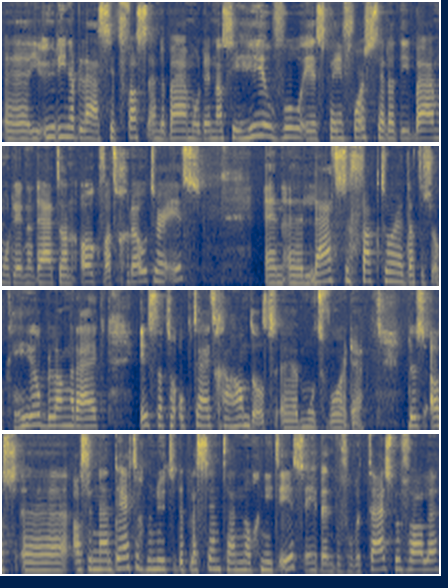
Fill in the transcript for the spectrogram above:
je urineblaas zit vast aan de baarmoeder. En als die heel vol is, kan je je voorstellen dat die baarmoeder inderdaad dan ook wat groter is. En uh, laatste factor, dat is ook heel belangrijk, is dat er op tijd gehandeld uh, moet worden. Dus als, uh, als er na 30 minuten de placenta nog niet is, en je bent bijvoorbeeld thuis bevallen,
